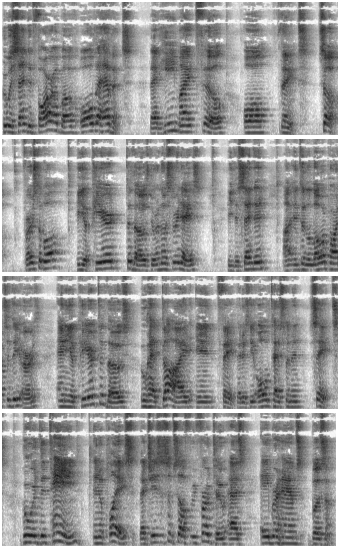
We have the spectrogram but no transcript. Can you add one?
who ascended far above all the heavens, that he might fill all things. So, first of all, he appeared to those during those three days. He descended uh, into the lower parts of the earth, and he appeared to those who had died in faith. That is, the Old Testament saints, who were detained in a place that Jesus himself referred to as Abraham's bosom.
